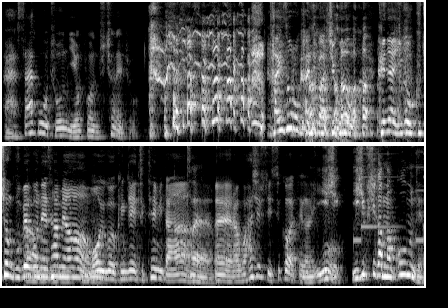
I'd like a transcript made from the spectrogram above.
아, 싸고 좋은 이어폰 추천해줘. 다이소로 가지 마시고 그냥 이거 9,900원에 음, 사면 음. 어 이거 굉장히 득템이다. 네. 네, 라고 하실 수 있을 것 같아가지고 20, 20시간만 꼬우면 돼요.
